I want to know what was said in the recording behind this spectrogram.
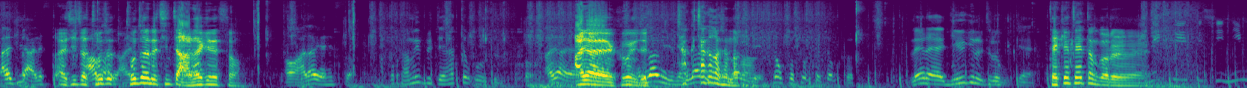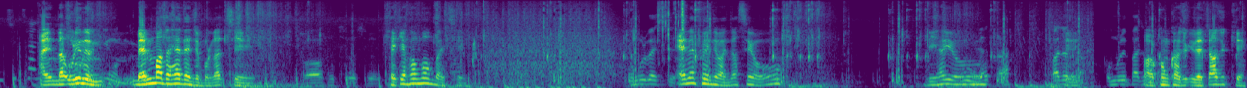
아 진짜 안 했어. 아니 진짜 도전 도전을 진짜 안 하긴 했어. 했어. 어안 하긴 했어. 아까 담배 필때 핫도그 그- 어, 아니 아니. 아니 아니 그건 이제 농담이지, 착, 농담이지, 착각하셨나봐. 농담이지. 쪼크 쪼크 쪼크. 레레 네 의견을 들어볼게 데캠프 했던 거를 MXSC님 추천. 아니 나 우리는 map마다 해야 되는지 몰랐지. 어 그렇지 그렇지 그렇지. 데캠프 한 번만 했지. 건물베스 NF님 안녕하세요. 리하요. 빠졌다 건물에 빠졌다 아, 그럼 가줄게. 내가 짜줄게.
